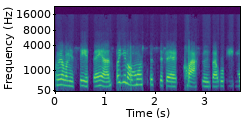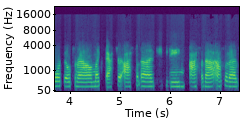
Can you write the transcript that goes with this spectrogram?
I don't want to say advanced, but you know, more specific classes that will be more built around like faster asana and deepening asana. Asana is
